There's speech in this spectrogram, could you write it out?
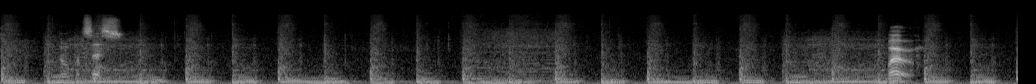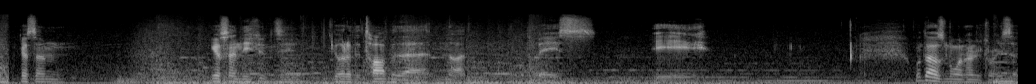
Oh, what's this? Whoa. Guess I'm. Guess I needed to go to the top of that, not the base. E. 1,127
